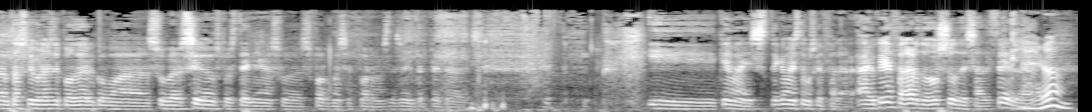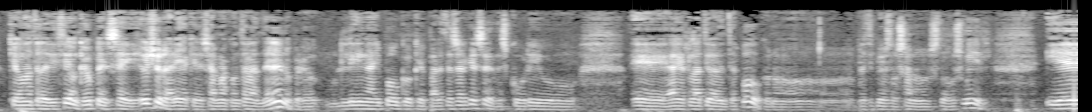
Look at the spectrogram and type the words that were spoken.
tanto as figuras de poder como as subversións, pois pues, teñen as súas formas e formas de ser interpretadas. E que máis? De que máis temos que falar? Ah, eu quería falar do oso de Salceda claro. Que é unha tradición que eu pensei Eu xuraría que xa me contaran de neno Pero lín hai pouco que parece ser que se descubriu eh, Hai relativamente pouco no, A principios dos anos 2000 E é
